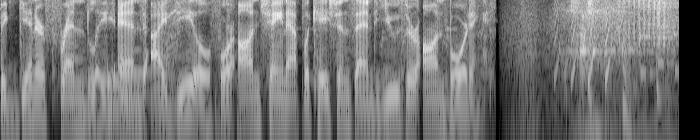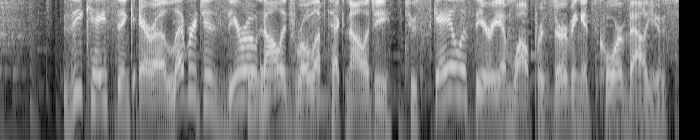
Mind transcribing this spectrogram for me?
beginner-friendly and ideal for on-chain applications and user onboarding. ZK Sync Era leverages zero-knowledge rollup technology to scale Ethereum while preserving its core values,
